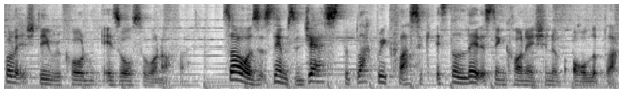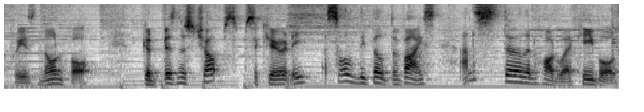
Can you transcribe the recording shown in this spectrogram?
Full HD recording is also on offer. So as its name suggests, the BlackBerry Classic is the latest incarnation of all that BlackBerry is known for. Good business chops, security, a solidly built device, and a sterling hardware keyboard.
